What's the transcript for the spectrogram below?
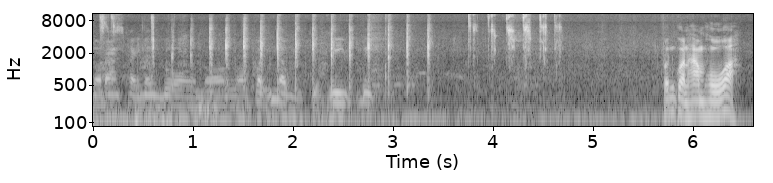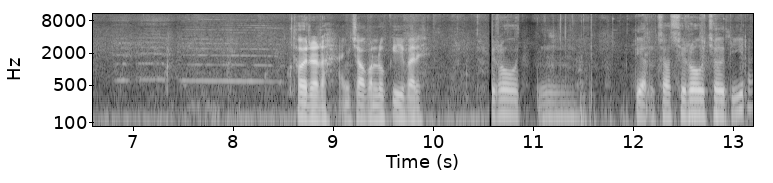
nó đang thay nông nó nó, nó vẫy nông kiểu gì cũng bị Vẫn còn ham hố à? Thôi rồi rồi anh cho con Loki vào đây Siro ừm, tiện cho Siro chơi tí đó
